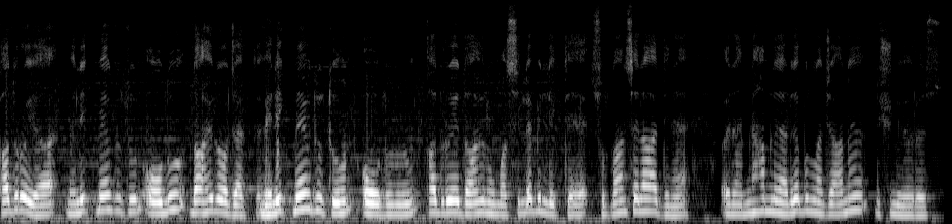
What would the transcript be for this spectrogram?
kadroya Melik Mevdut'un oğlu dahil olacaktır. Melik Mevdut'un oğlunun kadroya dahil olmasıyla birlikte Sultan Selahaddin'e önemli hamlelerde bulunacağını düşünüyoruz.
